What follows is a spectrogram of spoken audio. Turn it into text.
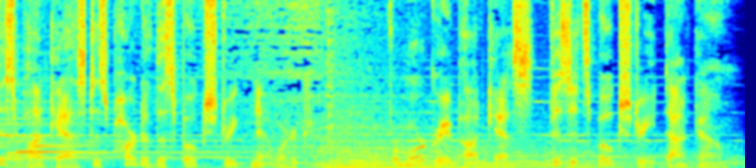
This podcast is part of the Spoke Street Network. For more great podcasts, visit spokestreet.com.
